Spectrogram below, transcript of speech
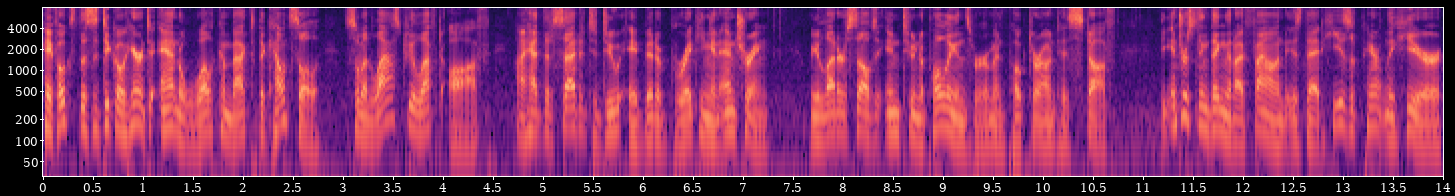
Hey folks, this is Decoherent and welcome back to the Council. So when last we left off, I had decided to do a bit of breaking and entering. We let ourselves into Napoleon's room and poked around his stuff. The interesting thing that I found is that he is apparently here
